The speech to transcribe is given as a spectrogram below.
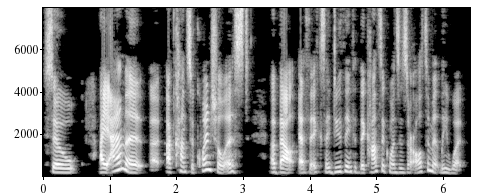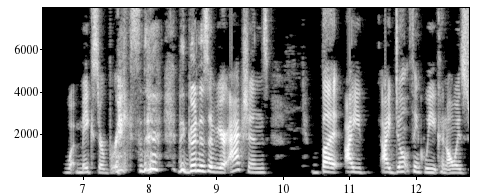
So I am a, a consequentialist about ethics. I do think that the consequences are ultimately what, what makes or breaks the, the goodness of your actions. But I, I don't think we can always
